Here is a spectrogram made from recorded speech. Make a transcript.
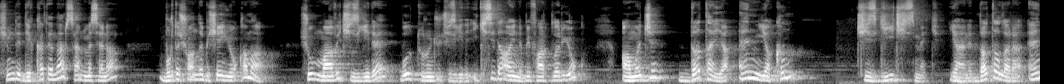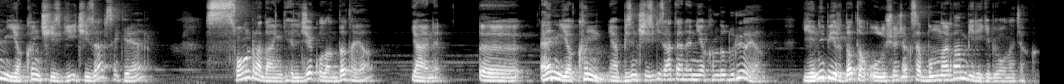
Şimdi dikkat edersen mesela burada şu anda bir şey yok ama şu mavi çizgide bu turuncu çizgide ikisi de aynı bir farkları yok. Amacı dataya en yakın çizgiyi çizmek. Yani datalara en yakın çizgiyi çizersek eğer sonradan gelecek olan dataya yani e, en yakın yani bizim çizgi zaten en yakında duruyor ya. Yeni bir data oluşacaksa bunlardan biri gibi olacak.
